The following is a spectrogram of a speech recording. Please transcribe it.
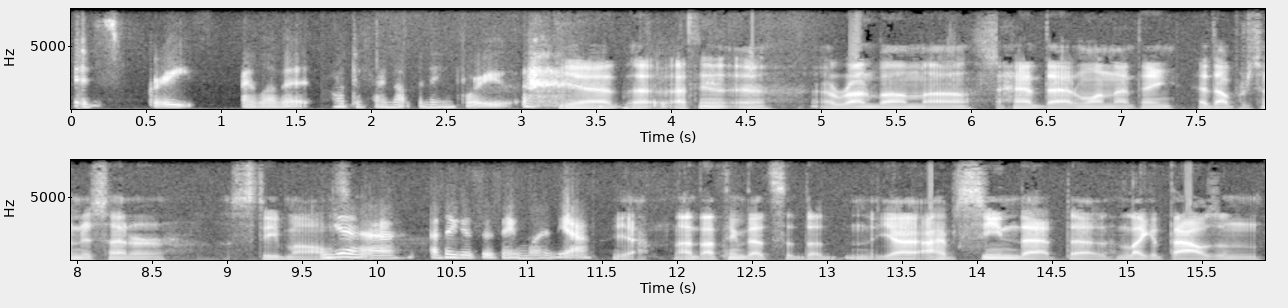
It's great. I love it. I'll have to find out the name for you. yeah, I think uh, Run Bum uh, had that one. I think at the Opportunity Center. Steve Miles. Yeah, I think it's the same one. Yeah. Yeah, I, I think that's the. Yeah, I have seen that uh, like a thousand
